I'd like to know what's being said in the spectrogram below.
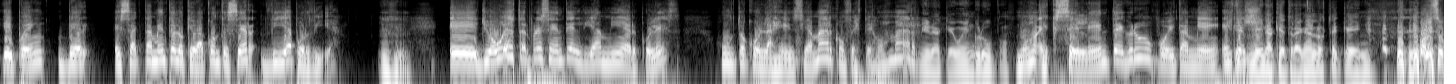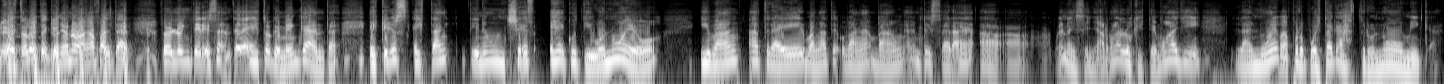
y ahí pueden ver exactamente lo que va a acontecer día por día. Eh, yo voy a estar presente el día miércoles junto con la agencia Mar, con Festejos Mar. Mira qué buen grupo. No, excelente grupo y también este mira que traigan los pequeños. Por supuesto los pequeños no van a faltar, pero lo interesante de esto que me encanta es que ellos están tienen un chef ejecutivo nuevo y van a traer, van a, van a, empezar a, bueno, a enseñarnos a los que estemos allí la nueva propuesta gastronómica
